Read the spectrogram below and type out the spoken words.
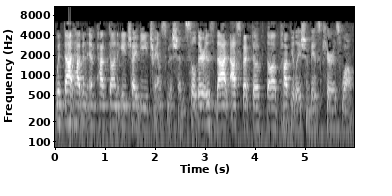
would that have an impact on HIV transmission? So there is that aspect of the population based care as well.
